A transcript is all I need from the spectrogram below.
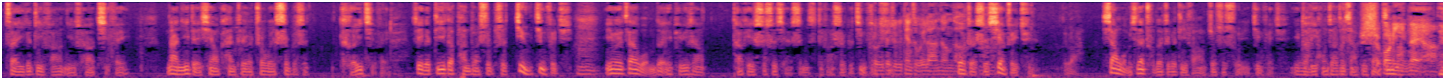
在一个地方，你说要起飞，那你得先要看这个周围是不是可以起飞。对，这个第一个判断是不是禁禁飞区。嗯，因为在我们的 APP 上，它可以实时显示你这地方是不是禁飞区，所谓的这个电子围栏等等，或者是嗯限飞区，对吧？像我们现在处的这个地方就是属于禁飞区，因为离虹桥机场比较近十公里以内啊对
